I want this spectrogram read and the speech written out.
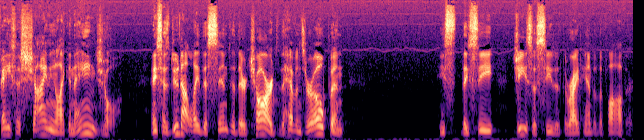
face is shining like an angel. And he says, Do not lay this sin to their charge. The heavens are open. He's, they see Jesus seated at the right hand of the Father.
